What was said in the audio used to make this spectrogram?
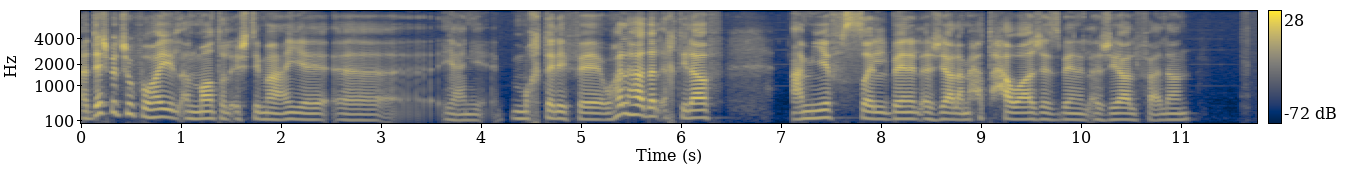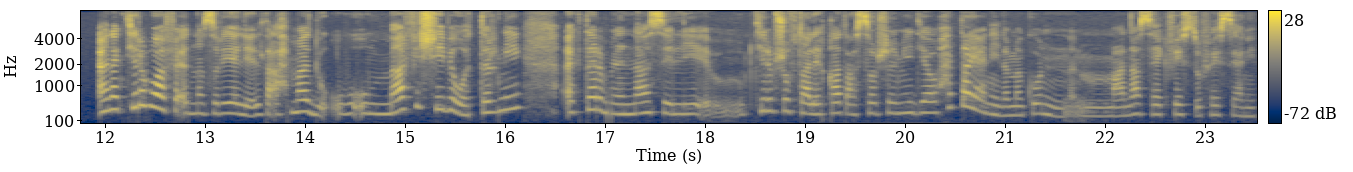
قديش بتشوفوا هاي الأنماط الاجتماعية آه، يعني مختلفة؟ وهل هذا الاختلاف عم يفصل بين الأجيال عم يحط حواجز بين الأجيال فعلا. أنا كتير بوافق النظرية اللي قلتها أحمد وما في شي بيوترني أكتر من الناس اللي كتير بشوف تعليقات على ال social media وحتى يعني لما أكون مع ناس هيك face to face يعني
